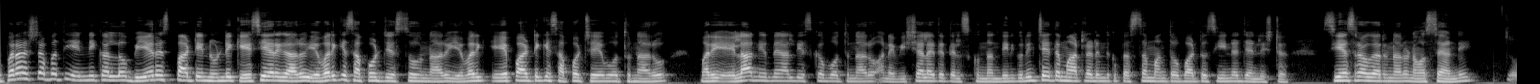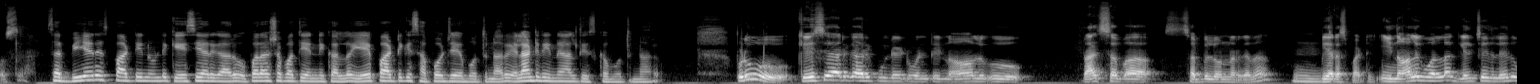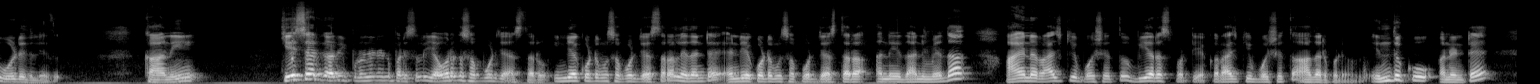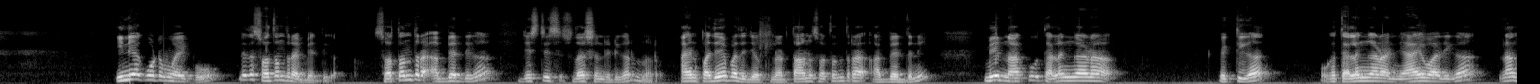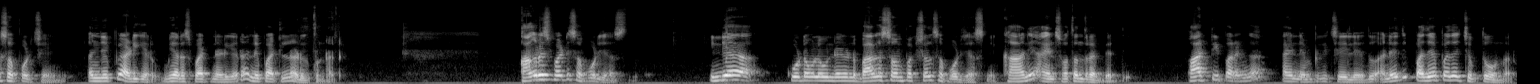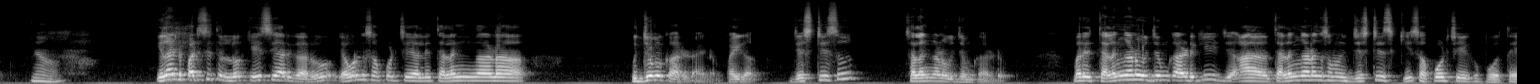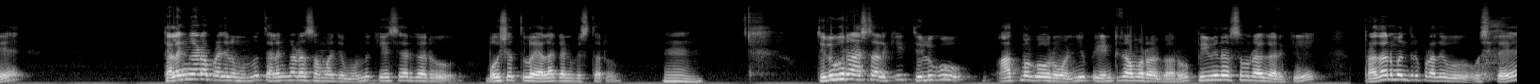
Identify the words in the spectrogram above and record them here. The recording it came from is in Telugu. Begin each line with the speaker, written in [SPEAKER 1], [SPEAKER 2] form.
[SPEAKER 1] ఉపరాష్ట్రపతి ఎన్నికల్లో బీఆర్ఎస్ పార్టీ నుండి కేసీఆర్ గారు ఎవరికి సపోర్ట్ చేస్తూ ఉన్నారు? ఎవరికి ఏ పార్టీకి సపోర్ట్ చేయబోతున్నారు? మరి ఎలా నిర్ణయాలు తీసుకోబోతున్నారు? అనే విషయాలు అయితే తెలుసుకుందాం. దీని గురించి అయితే మాట్లాడేందుకు ప్రస్తుతం మనతో పాటు సీనియర్ జర్నలిస్ట్ సిఎస్ రావు గారు ఉన్నారు. నమస్తే అండి. సార్ బీఆర్ఎస్ పార్టీ నుండి కేసీఆర్ గారు ఉపరాష్ట్రపతి ఎన్నికల్లో ఏ పార్టీకి సపోర్ట్ చేయబోతున్నారు? ఎలాంటి నిర్ణయాలు తీసుకోబోతున్నారు?
[SPEAKER 2] ఇప్పుడు కేసీఆర్ గారికి ఉండేటువంటి నాలుగు రాజ్యసభ సభ్యులు ఉన్నారు కదా. BRS party. ఈ నాలుగు వల్ల గెలిచేది లేదు ఓడేది లేదు. కానీ కేసీఆర్ గారు ఇప్పుడు ఉన్నటువంటి పరిస్థితులు ఎవరికి సపోర్ట్ చేస్తారు? ఇండియా కూటమికి సపోర్ట్ చేస్తారా? లేదంటే ఎన్డీఏ కూటమికి సపోర్ట్ చేస్తారా అనే దాని మీద ఆయన రాజకీయ భవిష్యత్తు బీఆర్ఎస్ పార్టీ యొక్క రాజకీయ భవిష్యత్తు ఆధారపడి ఉంది. ఎందుకు అనంటే ఇండియా కూటమి వైపు లేదా స్వతంత్ర అభ్యర్థిగా స్వతంత్ర అభ్యర్థిగా జస్టిస్ సుదర్శన్ రెడ్డి గారు ఉన్నారు. ఆయన పదే పదే చెప్తున్నారు తాను స్వతంత్ర అభ్యర్థిని మీరు నాకు తెలంగాణ వ్యక్తిగా ఒక తెలంగాణ న్యాయవాదిగా నాకు సపోర్ట్ చేయండి అని చెప్పి అడిగారు. బీఆర్ఎస్ పార్టీని అడిగారు. అన్ని పార్టీలను అడుగుతున్నారు. కాంగ్రెస్ పార్టీ సపోర్ట్ చేస్తుంది. ఇండియా కూటమిలో ఉండేటువంటి భాగస్వామ్య పక్షాలు సపోర్ట్ చేస్తున్నాయి. కానీ ఆయన స్వతంత్ర అభ్యర్థి. పార్టీ పరంగా ఆయన ఎంపిక చేయలేదు అనేది పదే పదే చెప్తూ ఉన్నారు. ఇలాంటి పరిస్థితుల్లో కేసీఆర్ గారు ఎవరికి సపోర్ట్ చేయాలి? తెలంగాణ ఉద్యమకారుడు ఆయన. పైగా జస్టిస్ తెలంగాణ ఉద్యమకారుడు మరి తెలంగాణ ఉద్యమకారుడికి తెలంగాణకు సంబంధించిన జస్టిస్కి సపోర్ట్ చేయకపోతే తెలంగాణ ప్రజల ముందు తెలంగాణ సమాజం ముందు కేసీఆర్ గారు భవిష్యత్తులో ఎలా కనిపిస్తారు. తెలుగు రాష్ట్రాలకి తెలుగు ఆత్మగౌరవం అని చెప్పి ఎన్టీ రామారావు గారు పివి నరసింహరావు గారికి ప్రధానమంత్రి పదవి వస్తే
